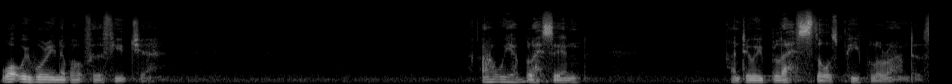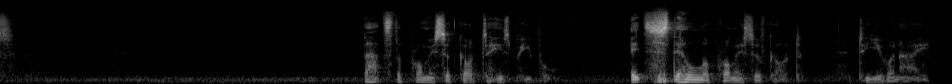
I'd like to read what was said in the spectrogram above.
What are we worrying about for the future? Are we a blessing? And do we bless those people around us? That's the promise of God to his people. It's still the promise of God to you and I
